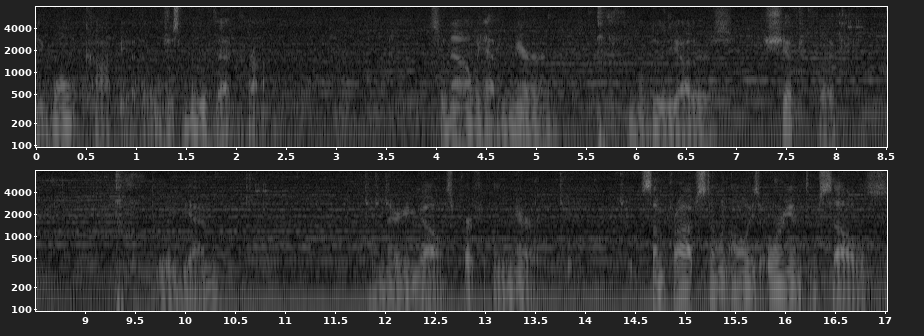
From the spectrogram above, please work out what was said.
it won't copy it. It will just move that prop. So now we have a mirror, and we'll do the others. Shift click, do it again, and there you go. It's perfectly mirrored. Some props don't always orient themselves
